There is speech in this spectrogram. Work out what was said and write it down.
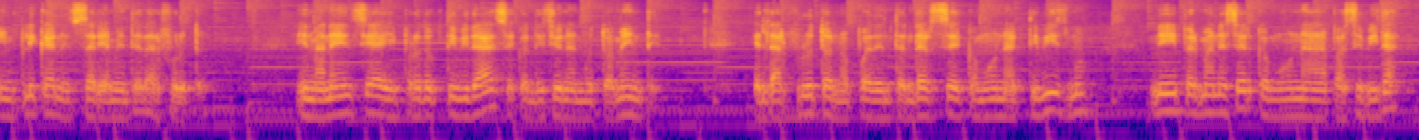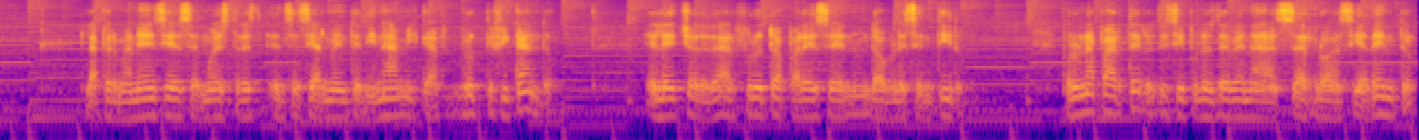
implica necesariamente dar fruto. Inmanencia y productividad se condicionan mutuamente. El dar fruto no puede entenderse como un activismo, ni permanecer como una pasividad. La permanencia se muestra esencialmente dinámica, fructificando. El hecho de dar fruto aparece en un doble sentido. Por una parte, los discípulos deben hacerlo hacia adentro,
